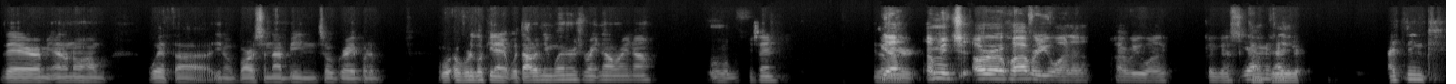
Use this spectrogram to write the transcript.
there. I mean, I don't know how with uh you know Barca not being so great, but if we're, if we're looking at it without any winners right now. Right now, you're saying? Is that what Yeah. you're- I mean, j- or however you want to, however you want to, I guess. Yeah, I mean, I- calculate it. I think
